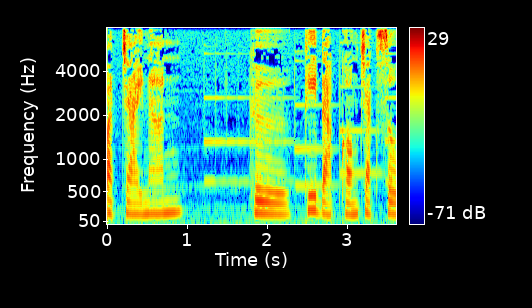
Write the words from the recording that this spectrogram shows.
ปัจจัยนั้น คือที่ดับของจักสุ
